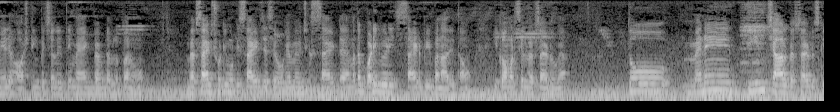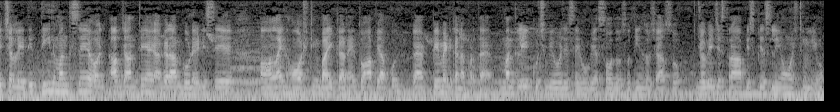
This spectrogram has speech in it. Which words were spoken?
मेरे हॉस्टिंग पे चल रही थी, मैं एक वेब डेवलपर हूँ। वेबसाइट छोटी मोटी साइट जैसे हो गया, म्यूज़िक साइट है मतलब बड़ी बड़ी साइट भी बना देता हूँ। ई कॉमर्शियल वेबसाइट हो गया। तो मैंने तीन, चार वेबसाइट उसकी चल रही थी। तीन मंथ से आप जानते हैं, अगर आप गोडेडी से ऑनलाइन होस्टिंग बाई कर रहे हैं तो वहाँ पे आपको पेमेंट करना पड़ता है। मंथली कुछ भी हो, जैसे हो गया सौ, दो सौ, तीन सौ, चार सौ, जो भी जिस तरह आप स्पेस लिए होस्टिंग लिए हो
